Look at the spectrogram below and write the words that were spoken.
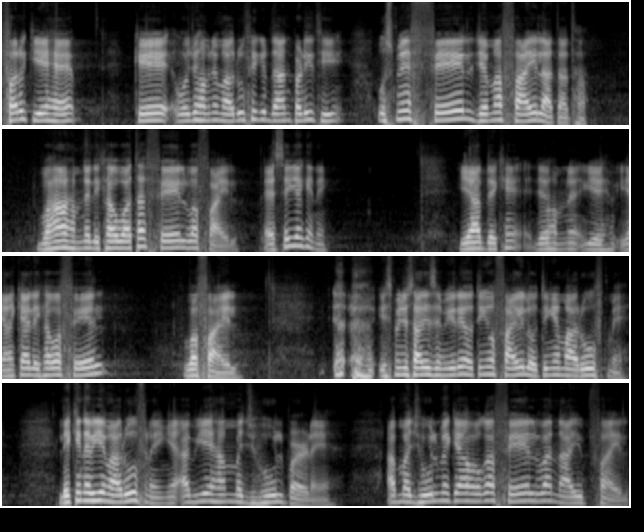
فرق یہ ہے کہ وہ جو ہم نے معروفی گردان پڑھی تھی، اس میں فیل جمع فائل آتا تھا۔ وہاں ہم نے لکھا ہوا تھا فیل و فائل۔ ایسے ہی ہے کہ نہیں؟ یہ آپ دیکھیں جو ہم نے یہ، یہاں کیا لکھا ہوا؟ فیل و فائل۔ اس میں جو ساری ضمیریں ہوتی ہیں وہ فائل ہوتی ہیں معروف میں۔ لیکن اب یہ معروف نہیں ہے، اب یہ ہم مجھول پڑھ رہے ہیں۔ اب مجھول میں کیا ہوگا؟ فیل و نائب فائل۔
